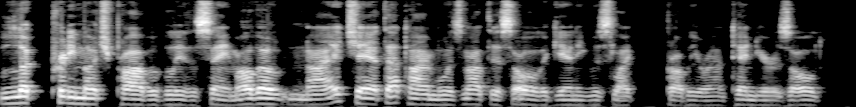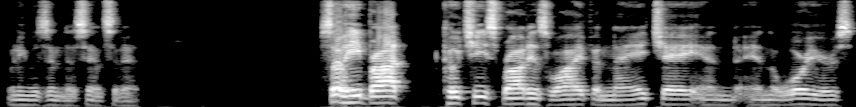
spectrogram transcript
Look pretty much probably the same. Although Naiche at that time was not this old. Again, he was like probably around 10 years old when he was in this incident. So he brought, Cochise brought his wife and Naiche and, and the warriors,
